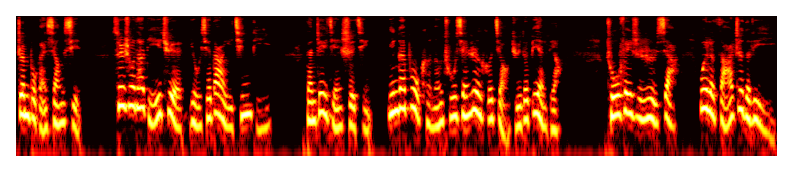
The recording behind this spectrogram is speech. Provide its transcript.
真不敢相信，虽说他的确有些大意轻敌，但这件事情。应该不可能出现任何搅局的变量，除非是日下为了杂志的利益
